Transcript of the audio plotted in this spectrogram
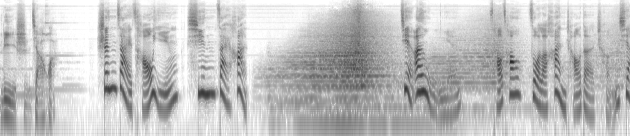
历史佳话。身在曹营心在汉。建安五年，曹操做了汉朝的丞相，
